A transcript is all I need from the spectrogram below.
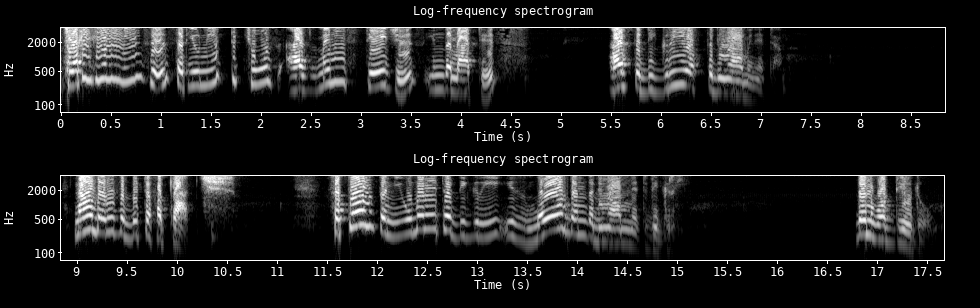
So what it really means is that you need to choose as many stages in the lattice as the degree of the denominator. Now there is a bit of a catch. Suppose the numerator degree is more than the denominator degree. Then what do you do?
